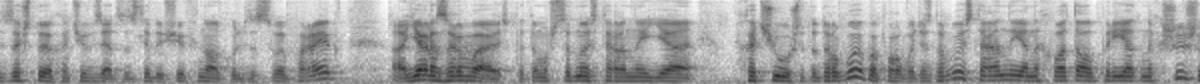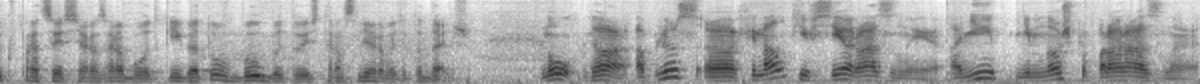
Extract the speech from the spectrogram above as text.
за что я хочу взяться, за следующую финалку или за свой проект, а, я разрываюсь, потому что, с одной стороны, я хочу что-то другое попробовать, а с другой стороны, я нахватал приятных шишек в процессе разработки и готов был бы, то есть, транслировать это дальше. Ну да, а плюс э, финалки все разные, они немножко про разное.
